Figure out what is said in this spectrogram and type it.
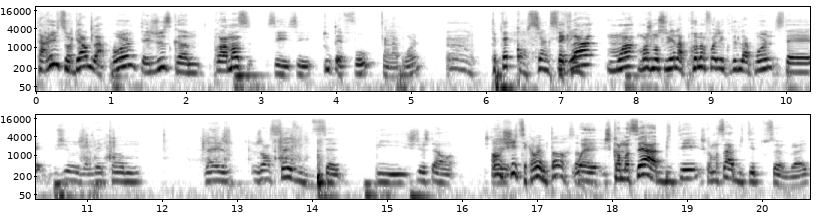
t'arrives, tu regardes la pointe, t'es juste comme. Premièrement, c'est- c'est, c'est, tout est faux dans la pointe. T'es peut-être conscient que c'est Fait que là, moi, moi, je me souviens, la première fois que j'ai écouté de la pointe, c'était. J'avais comme. J'avais genre 16 ou 17. Puis j'étais en. Oh shit, c'est quand même tard ça. Ouais, je commençais à habiter, je commençais à habiter tout seul, right?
